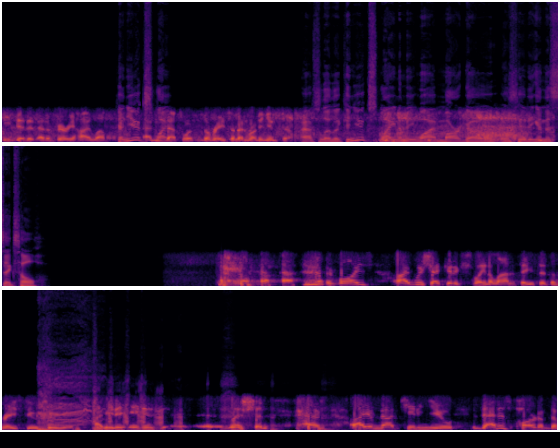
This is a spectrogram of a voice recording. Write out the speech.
he did it at a very high level. Can you explain? And that's what the Rays have been running into. Absolutely. Can you explain to me why Margot is hitting in the six hole? Boys, I wish I could explain a lot of things that the Rays do to you. I mean, it, it is. Listen, I am not kidding you. That is part of the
